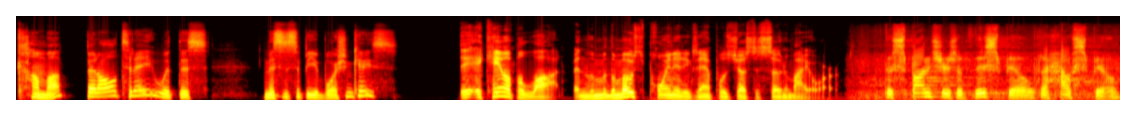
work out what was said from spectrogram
come up at all today with this Mississippi abortion case? It, it came up a lot. And the, the most pointed example is Justice Sotomayor. The sponsors of this bill, the House bill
